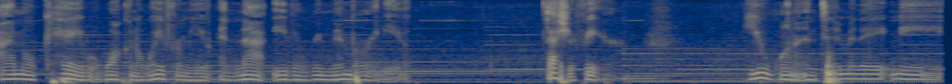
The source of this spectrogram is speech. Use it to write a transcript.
I'm okay with walking away from you and not even remembering you. That's your fear. You want to intimidate me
